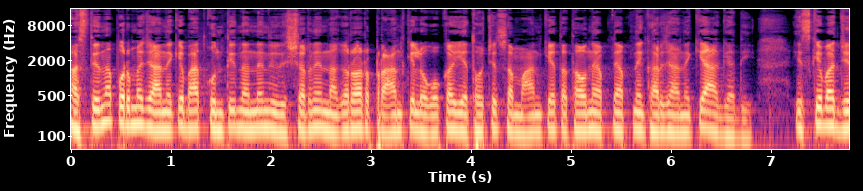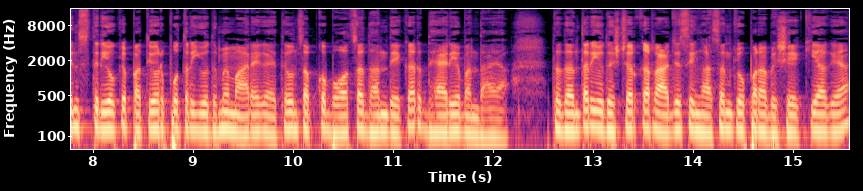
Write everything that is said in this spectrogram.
हस्तिनापुर में जाने के बाद कुंती नंदन युधिष्ठर ने नगर और प्रांत के लोगों का यथोचित सम्मान किया तथा उन्हें अपने अपने घर जाने की आज्ञा दी। इसके बाद जिन स्त्रियों के पति और पुत्र युद्ध में मारे गए थे, उन सबको बहुत सा धन देकर धैर्य बंधाया। तदंतर युधिष्ठर का राज्य सिंहासन के ऊपर अभिषेक किया गया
